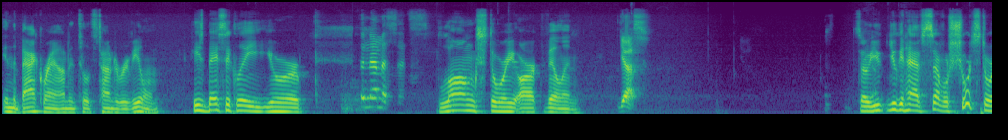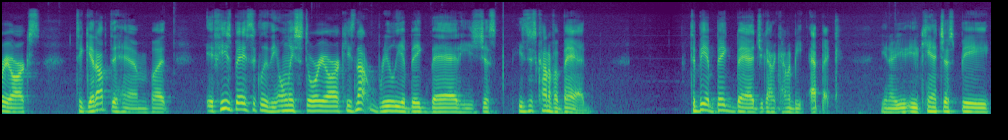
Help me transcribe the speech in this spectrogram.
in the background until it's time to reveal him. He's basically your the nemesis, long story arc villain. Yes. So you you can have several short story arcs to get up to him, but if he's basically the only story arc, he's not really a big bad. He's just he's just kind of a bad to be a big bad, you got to kind of be epic. You know, you, you can't just be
